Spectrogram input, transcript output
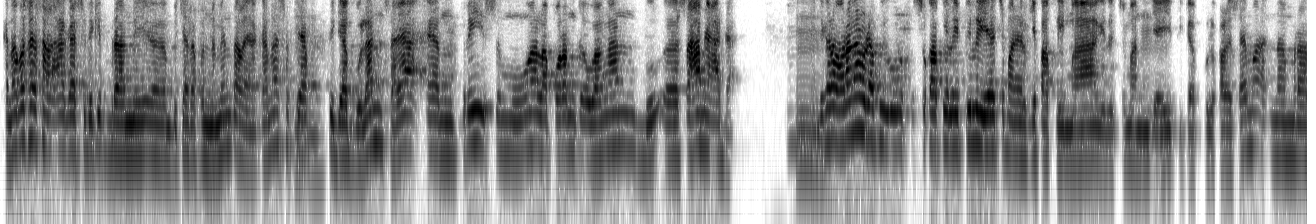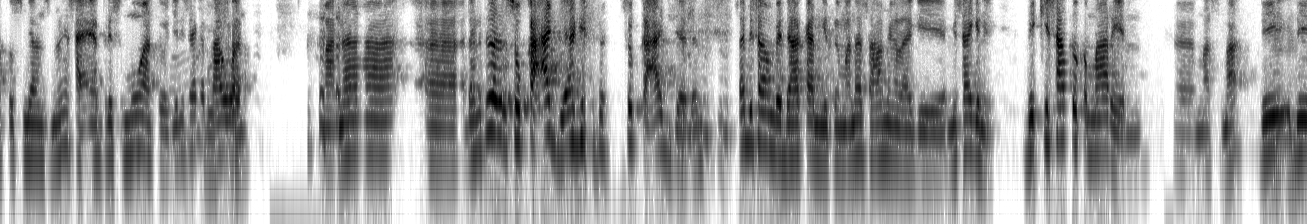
kenapa saya agak sedikit berani uh, bicara fundamental ya, karena setiap tiga bulan saya entry semua laporan keuangan bu, uh, saham yang ada. Hmm. Jadi kalau orang kan udah suka pilih-pilih ya, cuman LQ45 gitu, cuman hmm. JI30. Kalau saya mah 699 saya entry semua tuh, jadi saya ketahuan. Buset mana uh, dan itu suka aja gitu suka aja dan saya bisa membedakan gitu mana saham yang lagi misalnya gini di Q1 kemarin Mas Mbak di hmm. di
